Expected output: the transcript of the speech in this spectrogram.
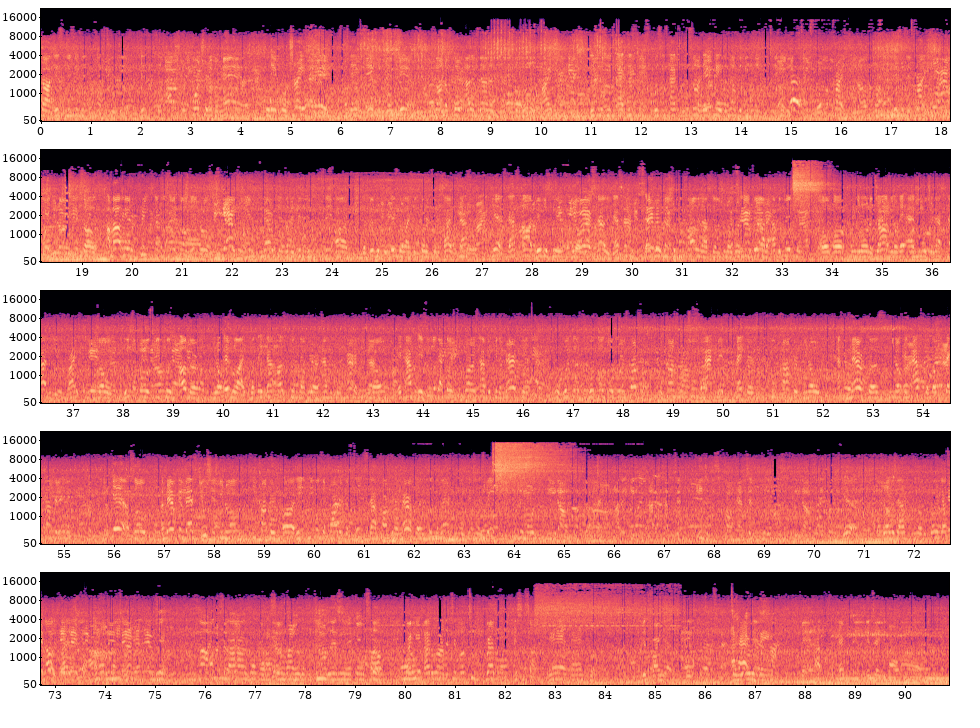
No, this this isn't this, this, is the actual portrait of a man who they portray as his name is Edwin Roger, son of Pope Alexander the Rome, right? This was his this man was his actual son. They paid him to be the, the image of Christ, you know. This is in Christ, you know. I'm out here to preach that the so-called Negroes, and Americans of indigenous descent are the biblical Israelites according to the Bible. That's yes, that's our biblical, you know, nationality. That's that's what we should be calling ourselves. You know, when you fill out an application or, or you know on a job, you know, they ask you what your nationality is, right? So we supposed to be putting other, you know, Israelites, but they got us putting up here African Americans, you know. Afri- if you look at those two words, African American, what does what does those words come from? It comes from two map makers who conquered, you know, Americas, you know, in Africa. They conquered it. Yeah, so Americus Vespucius, you know, he conquered, uh, he, he was a part of the fleets that conquered America and took the land from the indigenous people. who the most lead out the, uh, out of Egypt, out of captivity? Egypt is called captivity. Who the most lead out? Yeah, the brother got, you know, the brother got some knowledge, right? Yeah, I'm on the Yeah. No, I'm just I right here uh, Babylon, the Timbuktu, brother. This is something. Yeah, man, cool. This right here. I have everything, I, everything. It tell you about uh,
